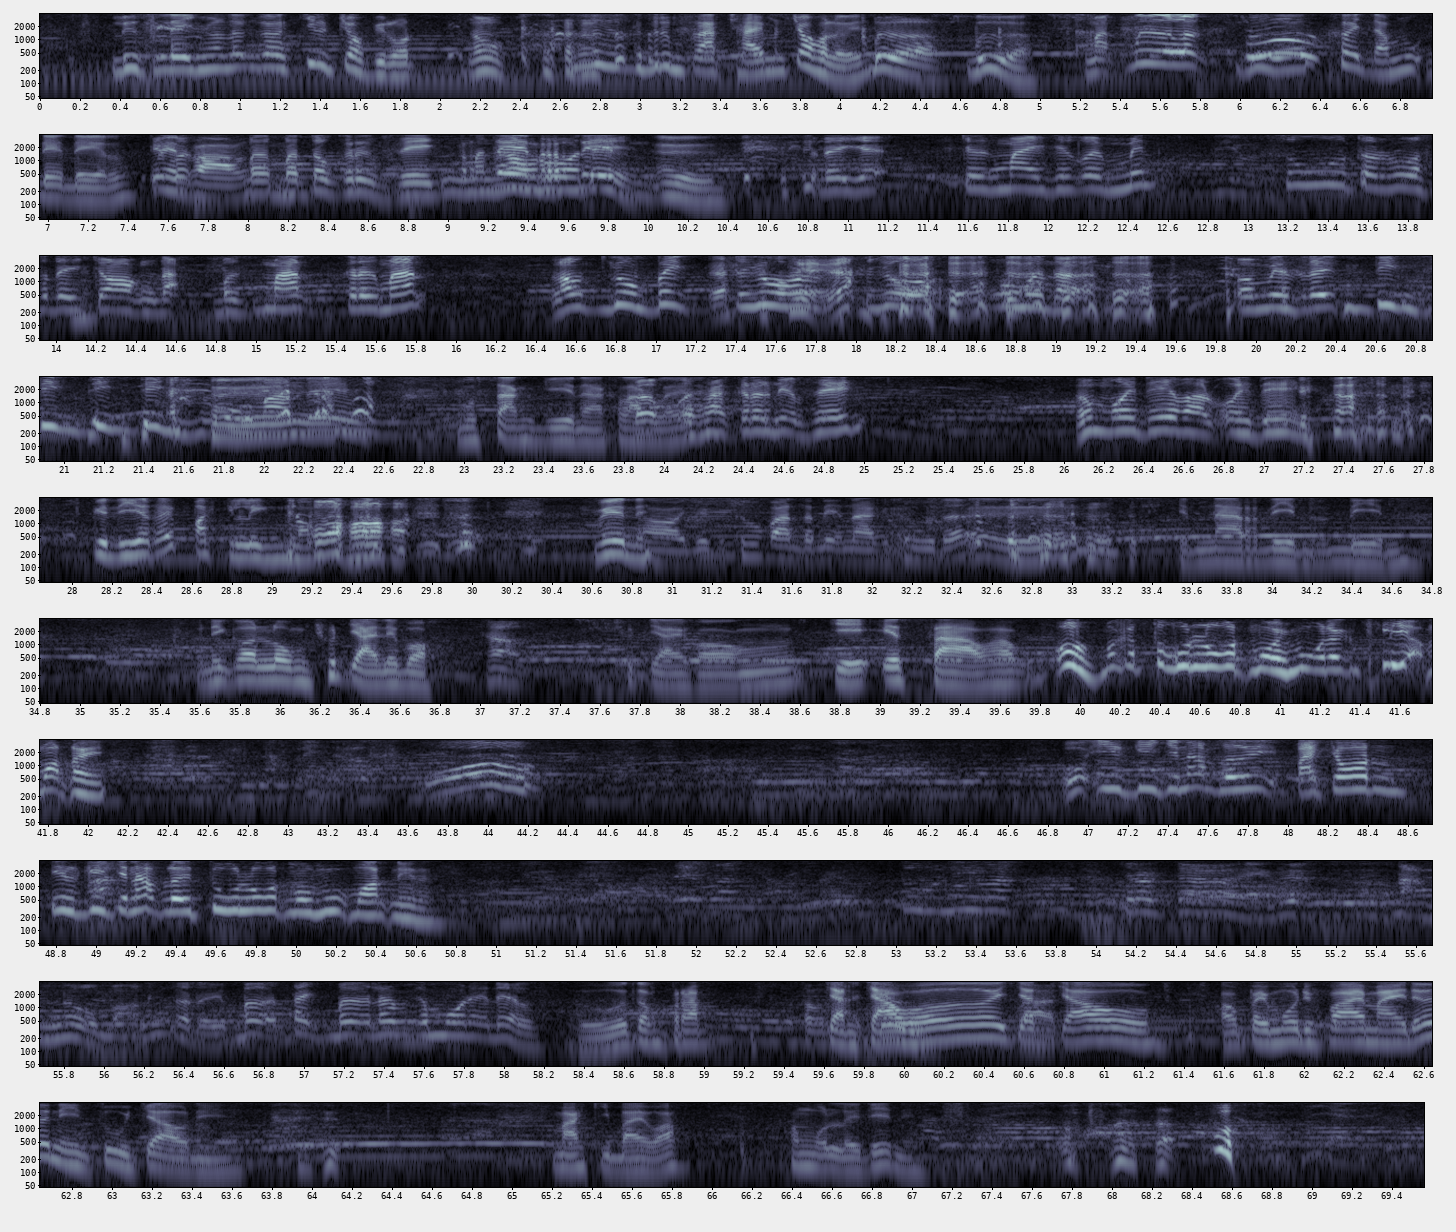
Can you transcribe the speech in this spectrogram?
ลือสเลงมันแล้วก็จิ้ลจอบปีรถนู่ลือกระตรึมปราดชัยมันจ่อเลยเบื่อเบื่อมัดเบื่อละเบื่อเคยดำมุเดเดลเป็นฟองเบอร์ตกกระดึบเสีย งมัน เต้น รัว เต้ ดิ น เออ สดยจึงไม่จึงไอ้มิ้นสู้ตะรัวสดยจองดะเบิกมันกระดึงมันเรายุ่มไปตะยุ่มตะยุ่มโอ้มันอ่ะมันเป็นสดยติ้งติ้งติ้งติ้งโอ้มันดิ มุสังกีนะครั้ง เบิก เลย ไปทางกระดึงเนี่ยเสียงแล้วมวยเดบาดมวยเด คือดีเลยปักกิลิงเนาะเม่น อ๋ออยู่ทูบ้านตอนนี้นากทูเด้อ เออเห็นนารดีนรดีนวันนี้ก็ลงชุดใหญ่เลยบอก ครับ ชุดใหญ่ของ JS s o u n d ครับ โอ้ มันกระตูนรูดหมวยหมูอะไรก็เทลี่ยหมดเลย โอ้โอ้อิลกีจะนับเลยปลาจอนอิลกีจะนับเลยตูรูดหมวยหมูหมดนี่นะตู้นี่มันจะกล้าเห็นเรื่องดำโน่บอกนี่ก็เลยเบอร์แต่เบอร์แล้วมันก็โมเดลโอ้ต้องปรับต้องจันเจ้าเอ้ยจันเจ้า เอาไปโมดิฟายใหม่เด้อนี่ตู้เจ้านี่มากี่ใบวะ ทั้งหมดเลยดินี่อุ๊ย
